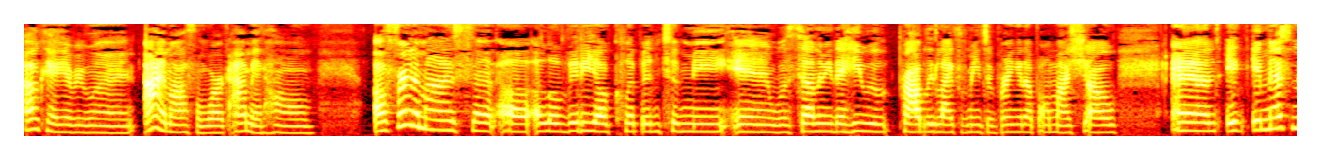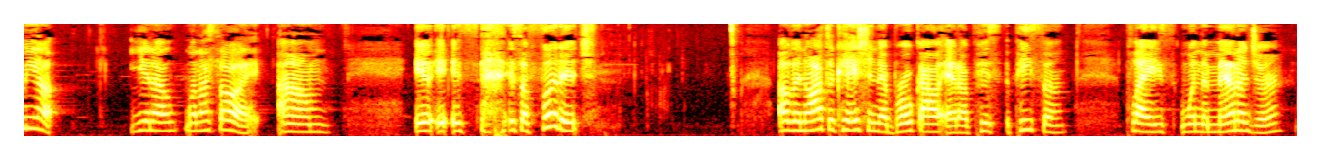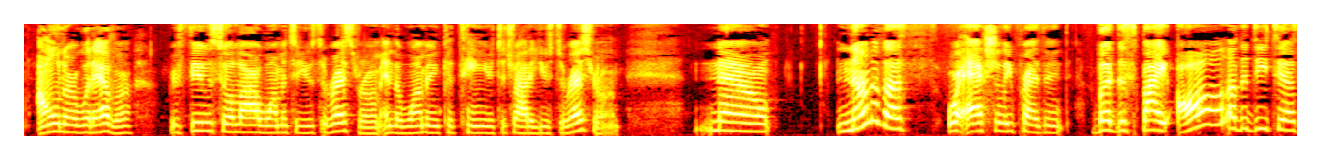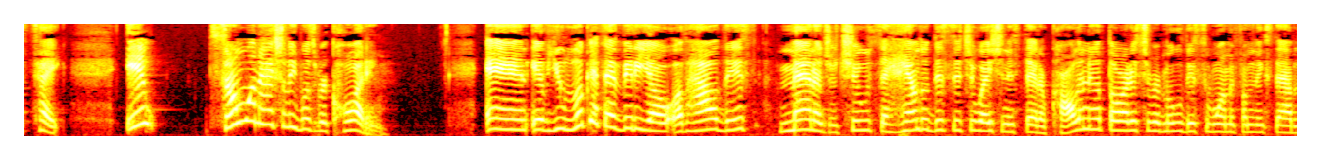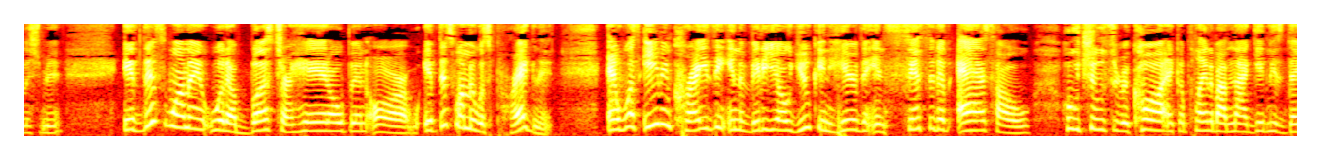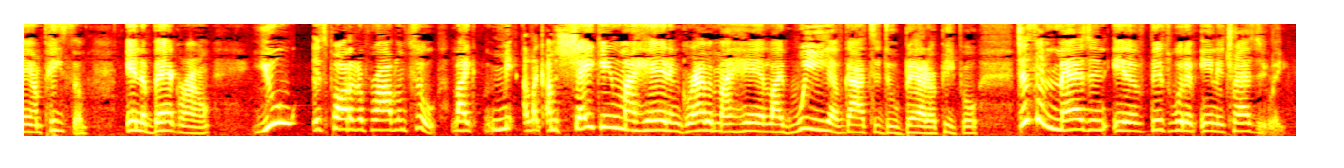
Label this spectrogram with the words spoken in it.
Okay, everyone. I am off from work. I'm at home. A friend of mine sent a, a, little video clipping to me and was telling me that he would probably like for me to bring it up on my show. And it, it messed me up, you know, when I saw it. Um, it, it, it's, it's a footage of an altercation that broke out at a pizza place when the manager, owner, whatever, refused to allow a woman to use the restroom, and the woman continued to try to use the restroom. Now, none of us were actually present, but despite all of the details take, it someone actually was recording. And if you look at that video of how this manager choose to handle this situation instead of calling the authorities to remove this woman from the establishment, if this woman would have bust her head open or if this woman was pregnant and what's even crazy in the video you can hear the insensitive asshole who choose to record and complain about not getting his damn pizza in the background you is part of the problem too like me like i'm shaking my head and grabbing my head like we have got to do better people just imagine if this would have ended tragically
